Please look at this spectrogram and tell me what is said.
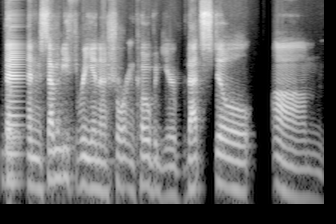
Then 73 in a shortened COVID year. That's still um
